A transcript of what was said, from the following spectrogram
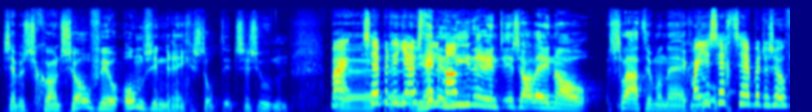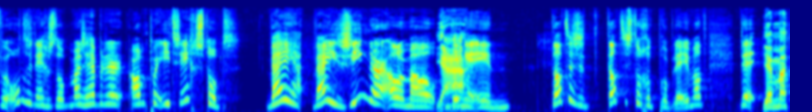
Ze hebben gewoon zoveel onzin erin gestopt dit seizoen. maar Eh, ze hebben er eh, juist hele helemaal... leaderhint is alleen al, slaat helemaal nergens Maar je op. zegt ze hebben er zoveel onzin in gestopt, maar ze hebben er amper iets in gestopt. Wij, wij zien er allemaal Ja. dingen in. Dat is, het, dat is toch het probleem? Want de, Ja, maar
